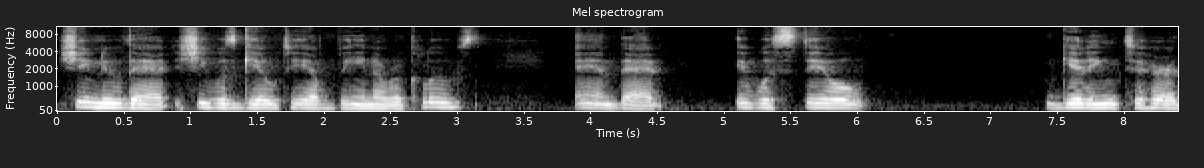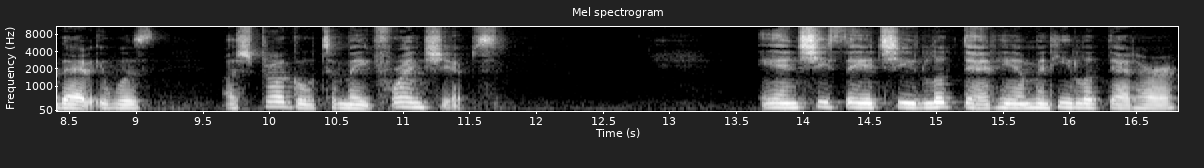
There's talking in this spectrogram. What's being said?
she knew that she was guilty of being a recluse and that it was still getting to her that it was a struggle to make friendships. And she said she looked at him and he looked at her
